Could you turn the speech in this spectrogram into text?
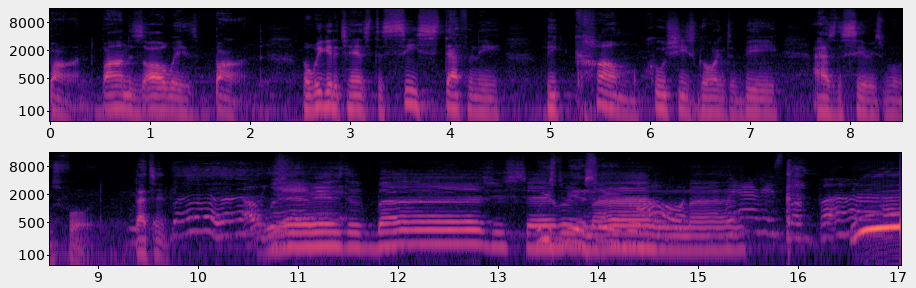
Bond. Bond is always Bond. But we get a chance to see Stephanie become who she's going to be as the series moves forward. That's it. Oh, yeah. Where is the buzz you said Where is the buzz?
